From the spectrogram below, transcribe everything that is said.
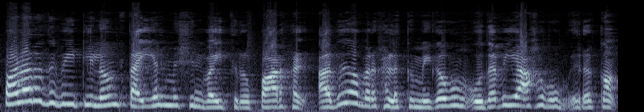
பலரது வீட்டிலும் தையல் மிஷின் வைத்திருப்பார்கள். அது அவர்களுக்கு மிகவும் உதவியாகவும் இருக்கும்.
